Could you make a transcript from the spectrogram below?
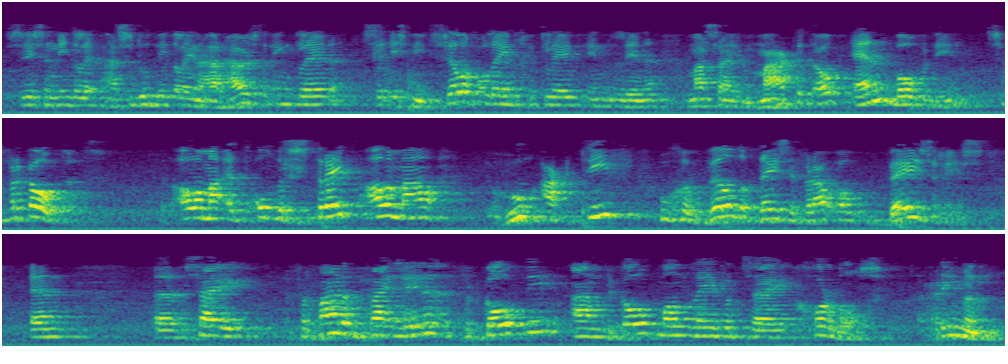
Ze, is niet alleen, ze doet niet alleen haar huis erin kleden. Ze is niet zelf alleen gekleed in linnen. Maar zij maakt het ook. En bovendien, ze verkoopt het. Het, allemaal, het onderstreept allemaal hoe actief, hoe geweldig deze vrouw ook bezig is. En uh, zij vervaardigt fijn linnen, verkoopt die. Aan de koopman levert zij gordels, riemen.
